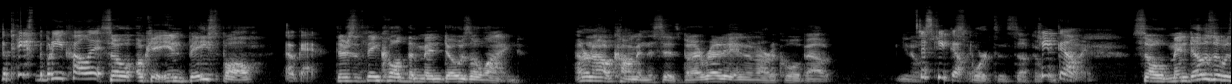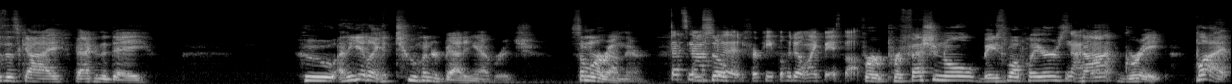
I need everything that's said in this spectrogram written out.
The Pix. What do you call it? So, okay, in baseball, Okay. there's a thing called the Mendoza line. I don't know how common this is, but I read it in an article about, you know, Just keep going. sports and stuff. Keep going. So Mendoza was this guy back in the day who I think he had like a 200 batting average, somewhere around there. That's not so- good for people who don't like baseball. For professional baseball players, Not not, great. But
